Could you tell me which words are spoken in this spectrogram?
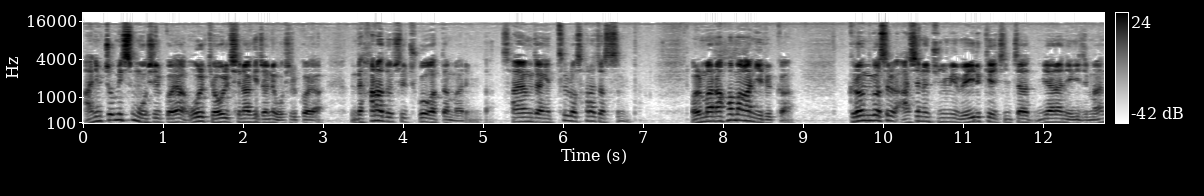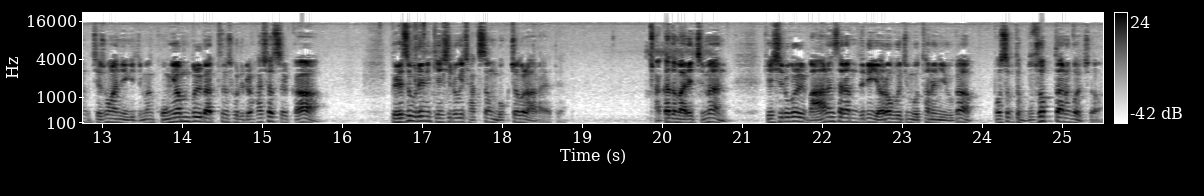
아니면 좀 있으면 오실 거야. 올 겨울 지나기 전에 오실 거야. 근데 하나둘씩 죽어갔단 말입니다. 사형장의 틀로 사라졌습니다. 얼마나 허망한 일일까. 그런 것을 아시는 주님이 왜 이렇게 진짜 미안한 얘기지만, 죄송한 얘기지만, 공연불 같은 소리를 하셨을까? 그래서 우리는 계시록의 작성 목적을 알아야 돼요. 아까도 말했지만 계시록을 많은 사람들이 열어보지 못하는 이유가 벌써부터 무섭다는 거죠.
